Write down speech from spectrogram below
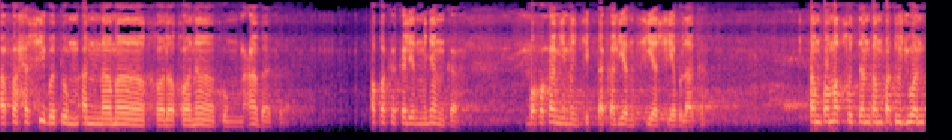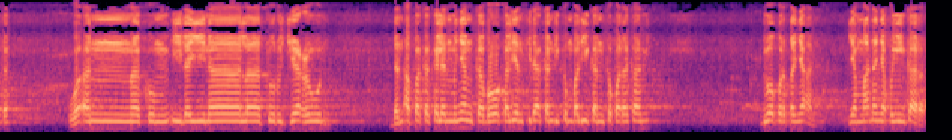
afa hasibatum annama khalaqnakum abata Apakah kalian menyangka bahawa kami mencipta kalian sia-sia belaka? Tanpa maksud dan tanpa tujuan kah? Wa annakum ilayna la turja'un. Dan apakah kalian menyangka bahawa kalian tidak akan dikembalikan kepada kami? Dua pertanyaan yang maknanya pengingkaran.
